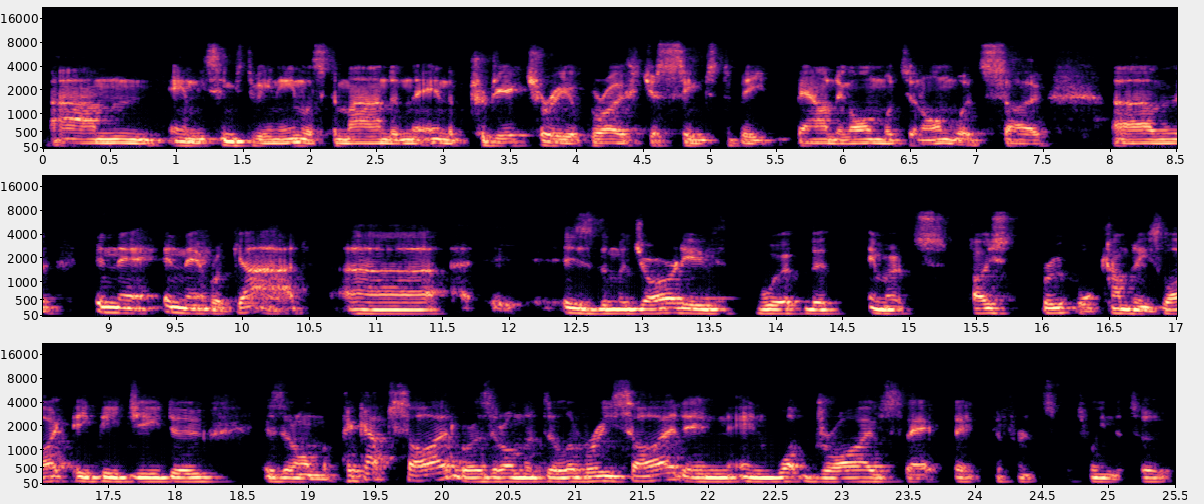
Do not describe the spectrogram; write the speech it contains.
Um, and there seems to be an endless demand, and the, and the trajectory of growth just seems to be bounding onwards and onwards. So, um, in that in that regard, uh, is the majority of work that Emirates Post Group or companies like EPG do is it on the pickup side or is it on the delivery side? And, and what drives that, that difference between the two?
